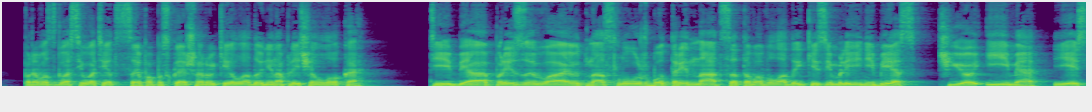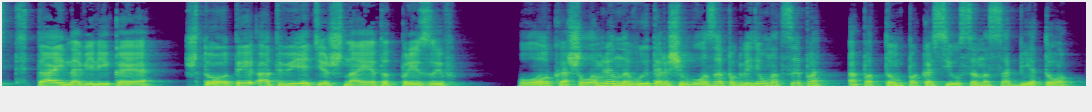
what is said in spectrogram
– провозгласил отец Цеп, опуская широкие ладони на плечи Лока. «Тебя призывают на службу тринадцатого владыки земли и небес, чье имя есть тайна великая. Что ты ответишь на этот призыв?» Лок, ошеломленно вытаращив глаза, поглядел на Цепа, а потом покосился на Сабету.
